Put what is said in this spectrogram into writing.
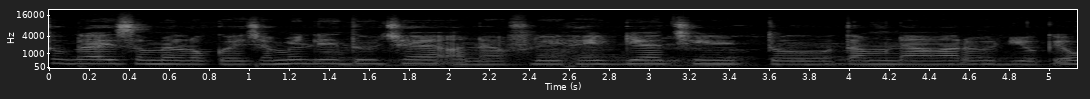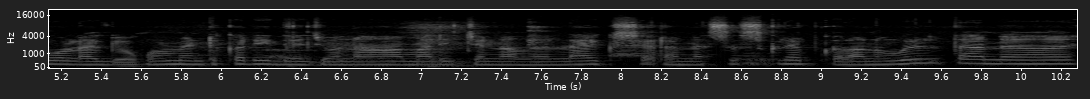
તો ગાઈસ અમે લોકોએ જમી લીધું છે અને ફ્રી થઈ ગયા છીએ તો તમને અમારો વિડીયો કેવો લાગ્યો કોમેન્ટ કરી દેજો અને અમારી ચેનલને લાઇક શેર અને સબસ્ક્રાઈબ કરવાનું ભૂલતા નહીં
